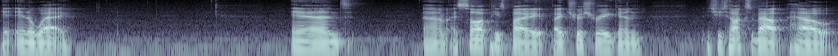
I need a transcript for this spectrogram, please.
in, in a way. And um, I saw a piece by by Trish Regan, and she talks about how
